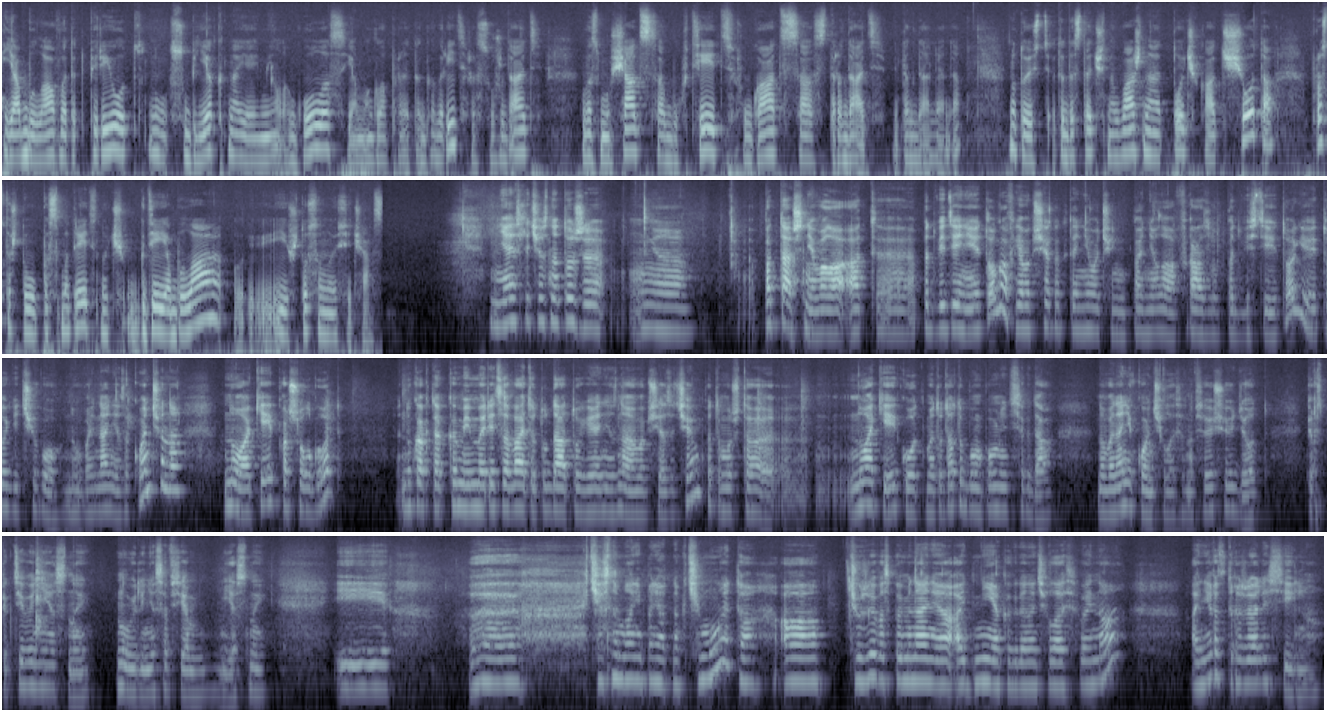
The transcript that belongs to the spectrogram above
я была в этот период ну, субъектна, я имела голос, я могла про это говорить, рассуждать, возмущаться, бухтеть, ругаться, страдать и так далее. Да? Ну, то есть это достаточно важная точка отсчета, просто чтобы посмотреть, ну, где я была и что со мной сейчас. Меня, если честно, тоже э, подташнивало от э, подведения итогов. Я вообще как-то не очень поняла фразу «подвести итоги». Итоги чего? Ну, война не закончена, ну, окей, прошел год. Ну, как-то коммеморизовать эту дату я не знаю вообще зачем, потому что, э, ну, окей, год, мы эту дату будем помнить всегда. Но война не кончилась, она все еще идет. Перспективы не ясны. Ну, или не совсем ясны. И э, честно, было непонятно, к чему это, а чужие воспоминания о дне, когда началась война, они раздражали сильно.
